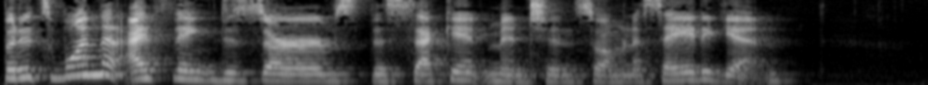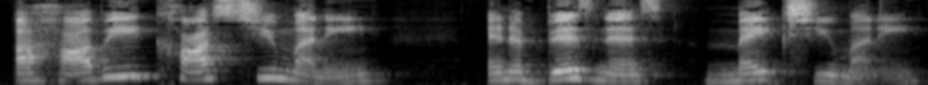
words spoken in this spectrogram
But it's one that I think deserves the second mention, so I'm going to say it again. A hobby costs you money, and a business makes you money.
